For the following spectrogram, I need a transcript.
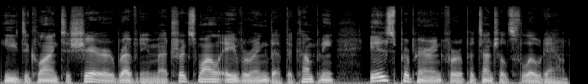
He declined to share revenue metrics while avering that the company is preparing for a potential slowdown,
